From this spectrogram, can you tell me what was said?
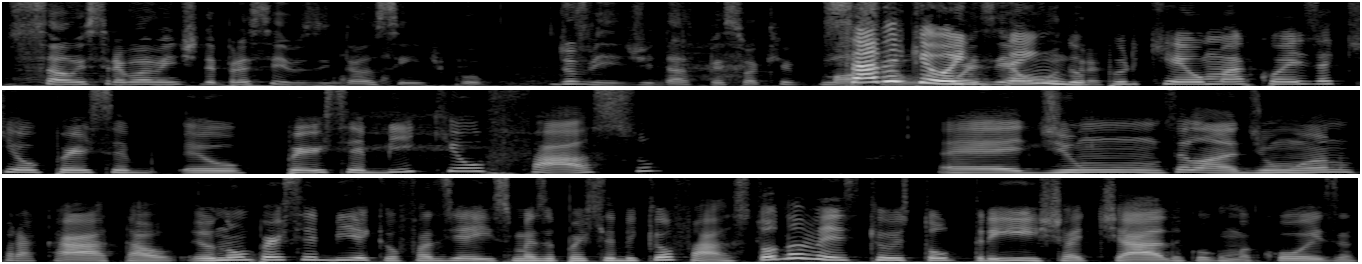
são extremamente depressivos. Então, assim, tipo, duvide da pessoa que mostra Sabe que eu entendo? Porque uma coisa que eu, perceb... eu percebi que eu faço é, de um, sei lá, de um ano pra cá tal. Eu não percebia que eu fazia isso, mas eu percebi que eu faço. Toda vez que eu estou triste, chateada com alguma coisa,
